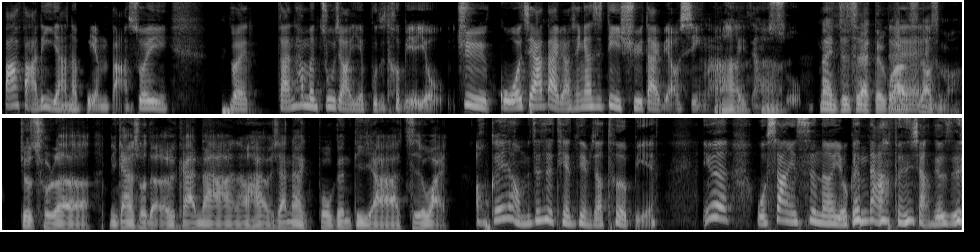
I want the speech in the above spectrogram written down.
巴伐利亚那边吧。所以，对，反正他们猪脚也不是特别有具国家代表性，应该是地区代表性啦，可以这样说。那你这次在德国要吃到什么？就除了你刚才说的鹅肝啊，然后还有像那勃艮第啊之外，哦，我跟你讲，我们这次甜点比较特别，因为我上一次呢有跟大家分享，就是。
